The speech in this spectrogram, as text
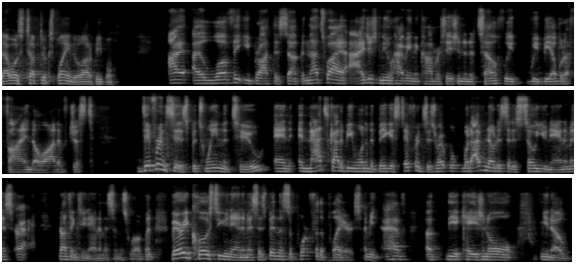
that was tough to explain to a lot of people. I, I love that you brought this up and that's why i just knew having the conversation in itself we'd we'd be able to find a lot of just differences between the two and and that's got to be one of the biggest differences right? What i've noticed that is so unanimous or nothing's unanimous in this world but very close to unanimous has been the support for the players. I mean i have a, the occasional you know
